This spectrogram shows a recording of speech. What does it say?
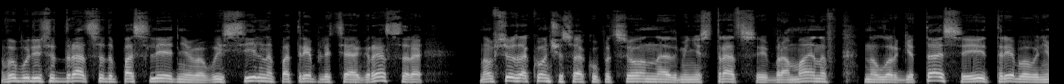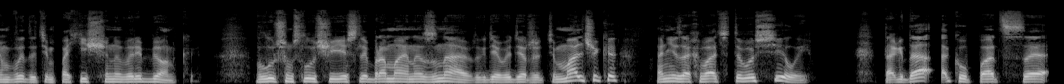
Вы будете драться до последнего, вы сильно потреплете агрессора, но все закончится оккупационной администрацией Брамайнов на Ларгитасе и требованием выдать им похищенного ребенка. В лучшем случае, если Брамайны знают, где вы держите мальчика, они захватят его силой. Тогда оккупация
